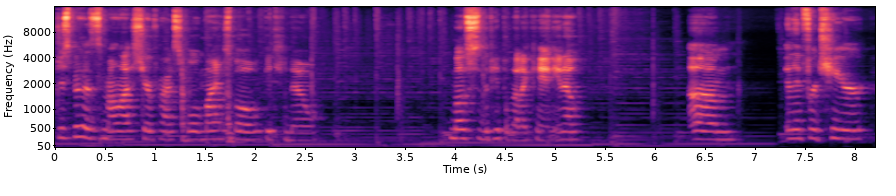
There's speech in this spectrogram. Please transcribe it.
Just because it's my last year of high school, might as well get to know most of the people that I can, you know? Um, and then for cheer,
